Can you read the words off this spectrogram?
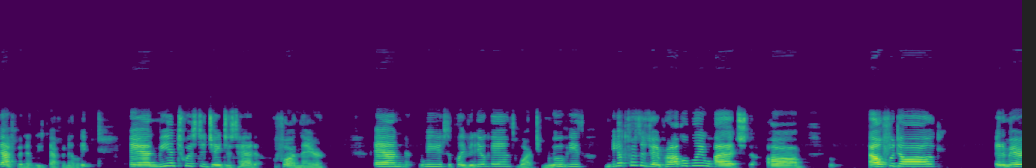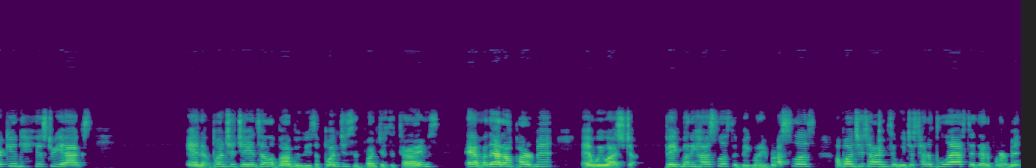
Definitely, definitely. And me and Twisted J just had fun there. And we used to play video games, watch movies. Me and Twisted J probably watched um, Alpha Dog and American History X and a bunch of Jay and Silent Bob movies, a bunches and bunches of times at my, that apartment. And we watched Big Money Hustlers and Big Money Rustlers a bunch of times, and we just had a blast at that apartment,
